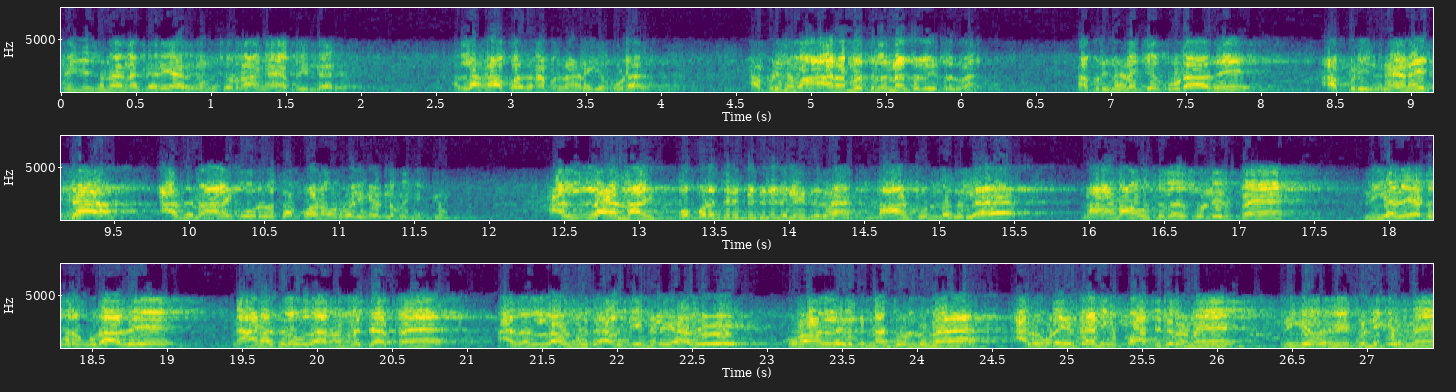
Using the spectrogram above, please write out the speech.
பிஜி சொன்னா எல்லாம் சரியா இருக்கும்னு சொல்றாங்க அப்படின்றாரு. அல்லாஹ் காப்பாத்துன்னு அப்படி நினைக்க கூடாது அப்படி நம்ம ஆரம்பத்துல நான் சொல்லிட்டு இருக்கேன் அப்படி நினைக்க கூடாது அப்படி நினைச்சா அது நாளைக்கு ஒரு தப்பான ஒரு வழிகாட்டுல போய் நிற்கும் அல்ல நான் இப்ப கூட திருப்பி திருப்பி சொல்லிட்டு இருக்கிறேன் நான் சொன்னதுல நானாவும் சில சொல்லியிருப்பேன். நீங்க அதை ஏற்றுக்கிற கூடாது நானா சில உதாரணங்களை சேர்ப்பேன். அதெல்லாம் உங்களுக்கு அவசியம் கிடையாது. குரான்ல இருக்குன்னு நான் சொல்லுவேன். அது கூட இருக்கா? நீங்க பாத்துக்கிறேன்னு நீங்க வெளியே பண்ணிக்கிறேன்னு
